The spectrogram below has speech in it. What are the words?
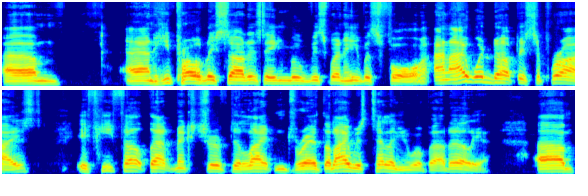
Um, and he probably started seeing movies when he was four. And I would not be surprised if he felt that mixture of delight and dread that I was telling you about earlier. Um,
